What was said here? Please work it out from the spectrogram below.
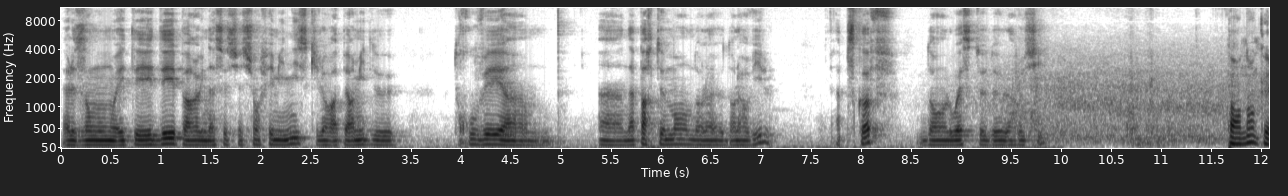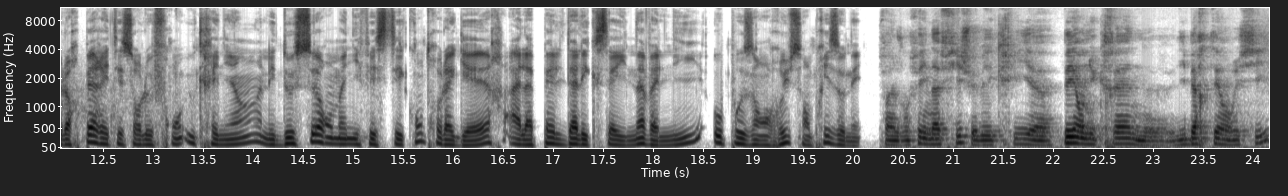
Elles ont été aidées par une association féministe qui leur a permis de trouver un, appartement dans, leur ville, à Pskov, dans l'ouest de la Russie. Pendant que leur père était sur le front ukrainien, les deux sœurs ont manifesté contre la guerre à l'appel d'Alexei Navalny, opposant russe emprisonné. Enfin, elles ont fait une affiche avait écrit euh, Paix en Ukraine, euh, liberté en Russie.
